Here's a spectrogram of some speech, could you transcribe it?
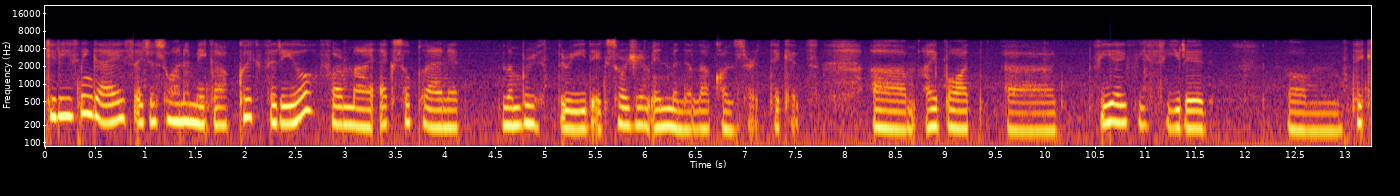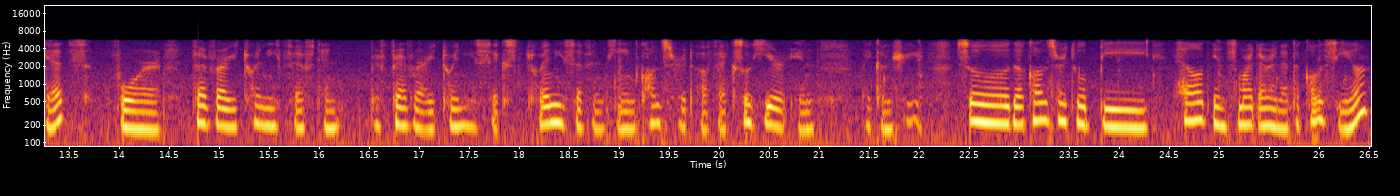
Good evening guys, I just want to make a quick video for my EXO PLANET number 3, the Exordium in Manila concert tickets. Um, I bought uh, VIP seated um, tickets for February 25th and February 26th, 2017 concert of EXO here in my country. So the concert will be held in Smart Araneta Coliseum.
